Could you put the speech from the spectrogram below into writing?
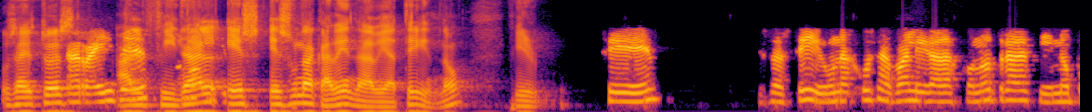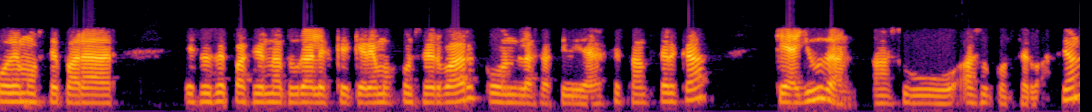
O sea, esto es, al final es, es una cadena, Beatriz, ¿no? Sí, es así, unas cosas van ligadas con otras y no podemos separar esos espacios naturales que queremos conservar con las actividades que están cerca que ayudan a su, a su conservación.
